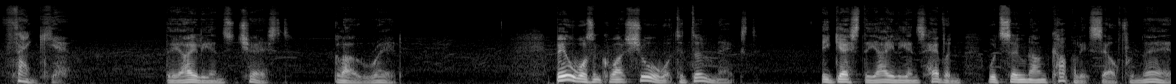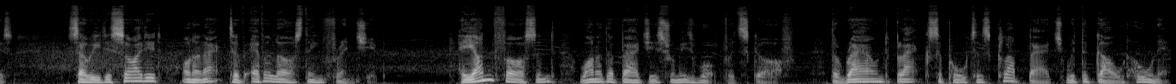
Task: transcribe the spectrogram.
Thank you. The alien's chest glowed red. Bill wasn't quite sure what to do next. He guessed the alien's heaven would soon uncouple itself from theirs, so he decided on an act of everlasting friendship. He unfastened one of the badges from his Watford scarf, the round black supporters club badge with the gold hornet,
